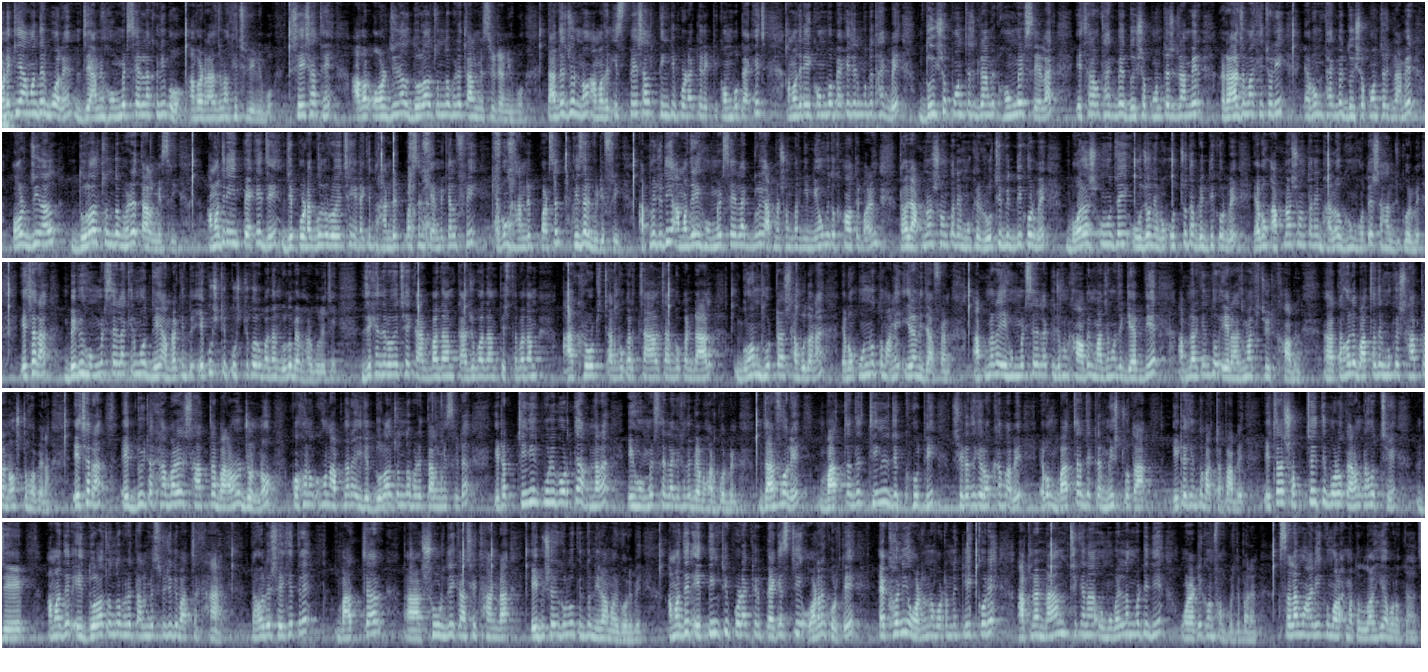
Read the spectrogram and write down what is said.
অনেকেই আমাদের বলেন যে আমি হোমমেড সেরেলাক নিব, আবার রাজমা খিচুড়ি নিব। সেই সাথে আবার অরিজিনাল দোলাল চন্দ্রভরে তাল মিশ্রিটা নিব। তাদের জন্য আমাদের স্পেশাল তিনটি প্রোডাক্টের একটি কম্বো প্যাকেজ আমাদের এই কম্বো প্যাকেজের মধ্যে থাকবে দুইশো পঞ্চাশ গ্রামের হোমমেড সেরেলাক, এছাড়াও থাকবে দুইশো পঞ্চাশ গ্রামের রাজমা খিচুড়ি এবং থাকবে দুইশো পঞ্চাশ গ্রামের অরিজিনাল দোলাল চন্দ্রভরে তাল মিশ্রি। আমাদের এই প্যাকেজে যে প্রোডাক্টগুলো রয়েছে, এটা কিন্তু হান্ড্রেড পার্সেন্ট কেমিক্যাল ফ্রি এবং হান্ড্রেড পার্সেন্ট প্রিজারভেটিভ ফ্রি আপনি যদি আমাদের এই হোমমেড সেলাকগুলি আপনার সন্তানকে নিয়মিত খাওয়াতে পারেন, তাহলে আপনার সন্তানের মুখের রুচি বৃদ্ধি করবে, বয়স অনুযায়ী ওজন এবং উচ্চতা বৃদ্ধি করবে এবং আপনার সন্তানের ভালো ঘুম হতে সাহায্য করবে। এছাড়া বেবি হোমমেড সেলাকের মধ্যে আমরা কিন্তু একুশটি পুষ্টিকর উপাদানগুলো ব্যবহার করেছি, যেখানে রয়েছে কাঠবাদাম, কাজু বাদাম, পেস্তা বাদাম, আখরোট, চার প্রকার চাল, চার প্রকার ডাল, গম, ভুট্টা, সাবুদানা এবং উন্নত মানের ইরানি জাফরান। আপনারা এই হোমমেড সেরেলাকটি যখন খাওয়াবেন, মাঝে মাঝে গ্যাপ দিয়ে আপনারা কিন্তু এই রাজমা খিচুড়িটা খাওয়াবেন। তাহলে বাচ্চাদের মুখে স্বাদটা নষ্ট হবে না। এছাড়া এই দুইটা খাবারের স্বাদটা বাড়ানোর জন্য কখনো কখনো আপনারা এই যে দোলাল চন্দ্রবাড়ির তাল মিশ্রিটা, এটা চিনির পরিবর্তে আপনারা এই হোমমেড সেরেলাকের সাথে ব্যবহার করবেন। যার ফলে বাচ্চাদের চিনির যে ক্ষতি, সেটা থেকে রক্ষা পাবে এবং বাচ্চার যে একটা মিষ্টতা, এটা কিন্তু বাচ্চা পাবে। এছাড়া সবচাইতে বড় কারণটা হচ্ছে যে আমাদের এই দোলাচন্দ্র ভরে তাল মিশ্রি যদি বাচ্চা খায় তাহলে সেই ক্ষেত্রে বাচ্চার সর্দি, কাশি, ঠান্ডা এই বিষয়গুলো কিন্তু নিরাময় করবে। আমাদের এই তিনটি প্রোডাক্টের প্যাকেজটি অর্ডার করতে এখনই অর্ডার বাটনে ক্লিক করে আপনার নাম, ঠিকানা ও মোবাইল নাম্বারটি দিয়ে অর্ডারটি কনফার্ম করতে পারেন। আসসালামু আলাইকুম রহমতুল্লাহি আবরকাত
